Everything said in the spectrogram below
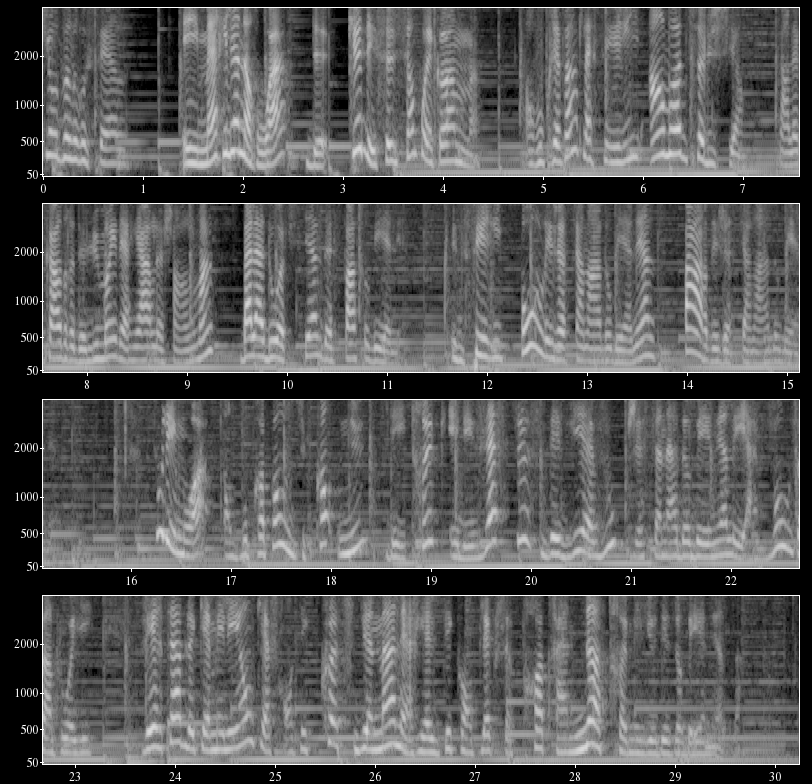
Claudine Roussel. Et Marilyn Roy de que On vous présente la série En mode solution, dans le cadre de L'humain derrière le changement, balado officiel d'Espace OBNL. Une série pour les gestionnaires d'OBNL par des gestionnaires d'OBNL. Tous les mois, on vous propose du contenu, des trucs et des astuces dédiés à vous, gestionnaires d'OBNL et à vos employés. Véritable caméléon qui affrontait quotidiennement la réalité complexe propre à notre milieu des OBNL.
